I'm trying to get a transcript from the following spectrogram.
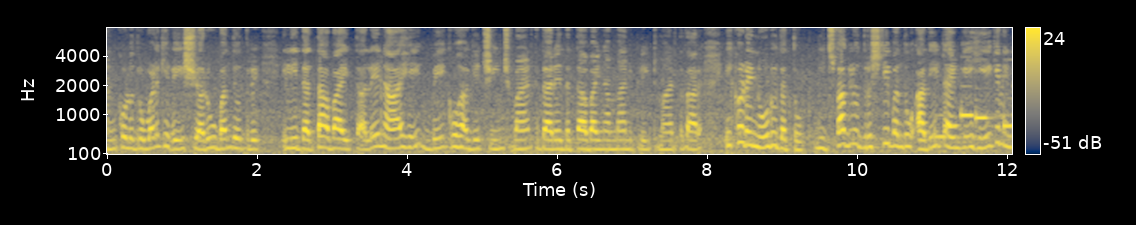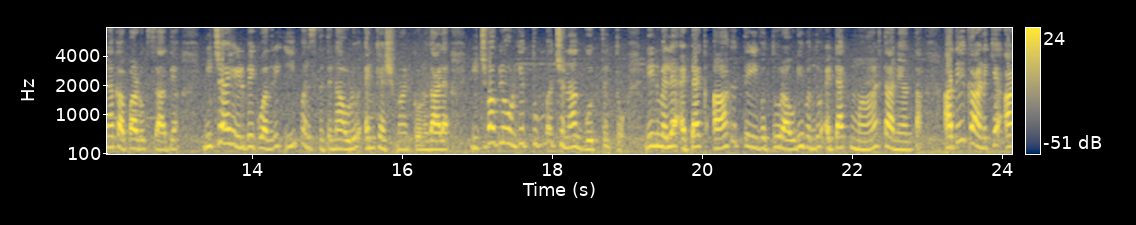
ಅಂದ್ಕೊಳ್ಳೋದ್ರ ಒಳಗೆ ರೇಷ್ಯರು ಬಂದಿದ್ರಿ. ಇಲ್ಲಿ ದತ್ತಾಬಾಯಿ ತಲೆನ ಹೇಗೆ ಬೇಕು ಹಾಗೆ ಚೇಂಜ್ ಮಾಡ್ತಿದ್ದಾರೆ. ದತ್ತಾಬಾಯಿನ ಮ್ಯಾನಿಪ್ಯುಲೇಟ್ ಮಾಡ್ತಿದ್ದಾರೆ. ಈ ಕಡೆ ನೋಡೋದತ್ತು ನಿಜವಾಗ್ಲೂ ದೃಷ್ಟಿ ಬಂದು ಅದೇ ಟೈಮ್ಗೆ ಹೇಗೆ ನಿನ್ನ ಕಾಪಾಡೋಕೆ ಸಾಧ್ಯ? ನಿಜ ಹೇಳಬೇಕು ಅಂದರೆ ಈ ಪರಿಸ್ಥಿತಿನ ಅವಳು ಎನ್ಕ್ಯಾಶ್ ಮಾಡ್ಕೊಳೋದಾಳೆ ನಿಜವಾಗ್ಲೂ ಅವಳಿಗೆ ತುಂಬ ಚೆನ್ನಾಗಿ ಗೊತ್ತಿತ್ತು. ನಿನ್ನ ಮೇಲೆ ಅಟ್ಯಾಕ್ ಆಗುತ್ತೆ, ಇವತ್ತು ರೌಡಿ ಬಂದು ಅಟ್ಯಾಕ್ ಮಾಡ್ತಾನೆ ಅಂತ. ಅದೇ ಕಾರಣಕ್ಕೆ ಆ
